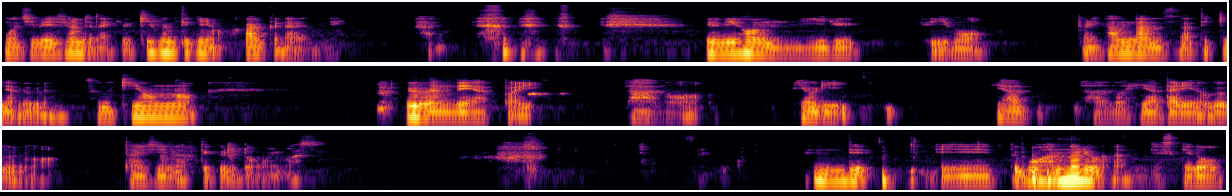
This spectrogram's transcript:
モチベーションじゃないけど気分的にも明るくなるんでね。はい。日本にいるよりも、やっぱり寒暖差的な部分、その気温の部分でやっぱり、あの、より、や、あの、日当たりの部分は大事になってくると思います。んで、えーっと、ご飯の量なんですけど、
